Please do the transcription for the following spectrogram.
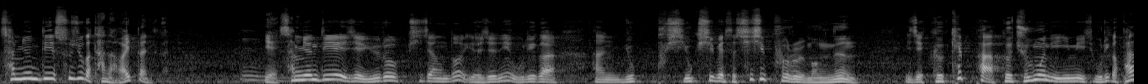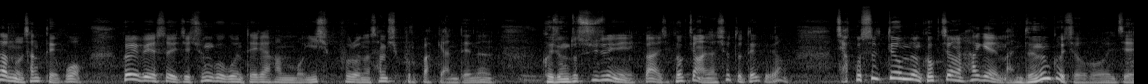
3년 뒤에 수주가 다 나와 있다니까요. 음. 예, 3년 뒤에 이제 유럽 시장도 여전히 우리가 한 60, 60에서 70%를 먹는 이제 그 캐파, 그 주문이 이미 우리가 받아놓은 상태고 그에 비해서 이제 중국은 대략 한 뭐 20%나 30%밖에 안 되는 그 정도 수준이니까 이제 걱정 안 하셔도 되고요. 자꾸 쓸데없는 걱정을 하게 만드는 거죠. 이제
